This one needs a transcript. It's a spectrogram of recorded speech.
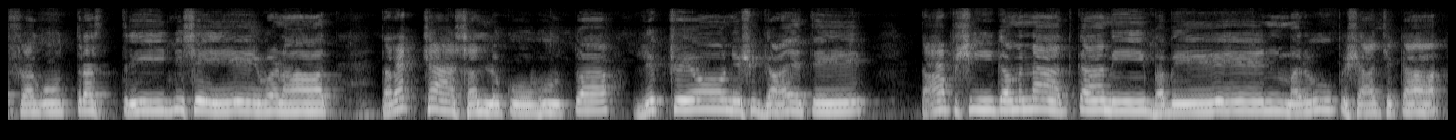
स्वगोत्र स्त्री निषेवणात् तरक्षा शल्को भूत्वा ऋक्षयो निषु जायते तापसी गमनात् कामी भवेन्मरूपशाचका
